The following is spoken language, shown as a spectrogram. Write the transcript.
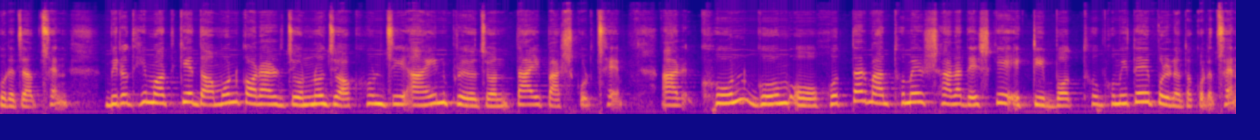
করে যাচ্ছেন। বিরোধী মতকে দমন করার জন্য যখন যে আইন প্রয়োজন তাই পাশ করছে। আর খুন, গুম ও হত্যার মাধ্যমে সারা দেশকে একটি বদ্ধভূমিতে পরিণত করেছেন।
